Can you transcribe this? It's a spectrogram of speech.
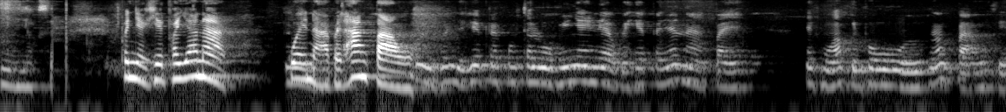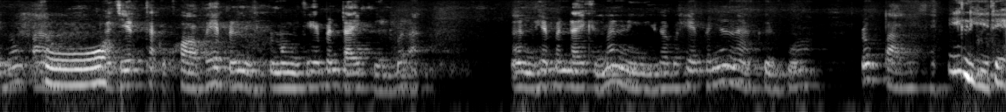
นี่ยกส เพิ่นอยากเฮ็ดพญานาคกล้วยหนาไปทางเปล่าอืมเพิ่นสิเฮ็ดพระพุทธรูปใหญ่ๆแล้วก็เฮ็ดพญานาคไปเฮ็ดหัวขึ้นภูน้องเปล่าสิน้องเปล่าโอ้ก็สิเฮ็ดขอบไปเฮ็ดเป็นมองสิเฮ็ดบันไดขึ้นบ่ล่ะอันเฮ็ดบันไดขึ้นมานี่แล้วก็เฮ็ดพญานาคขึ้นหัวน้องเปล่าสิอีหลีเด้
